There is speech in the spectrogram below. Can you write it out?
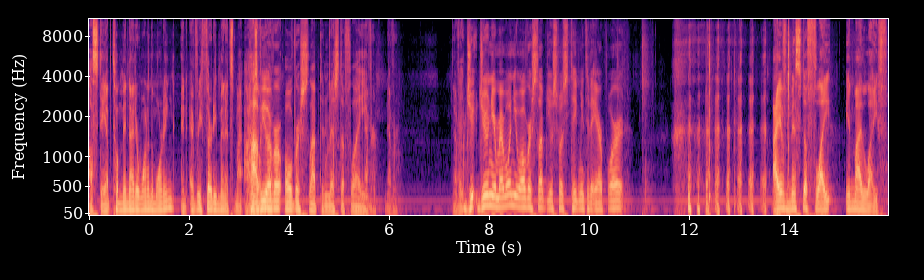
I'll stay up till midnight or one in the morning, and every 30 minutes my eyes. have you open ever overslept and missed a flight? up. Never, never, never. Ju- Junior, remember when you overslept? You were supposed to take me to the airport. I have missed a flight in my life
